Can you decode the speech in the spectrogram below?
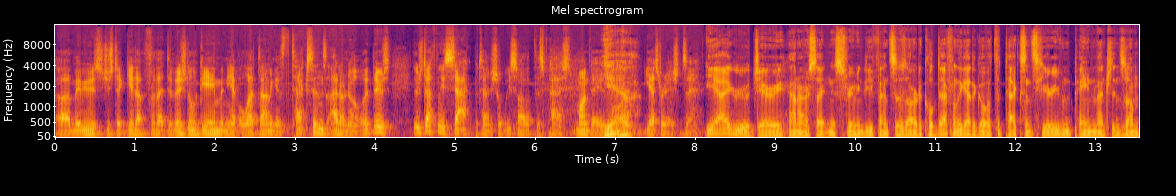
uh, maybe it was just a get up for that divisional game, and you have a letdown against the Texans. I don't know. There's there's definitely sack potential. We saw that this past Monday, yeah. Well, yesterday, I should say. Yeah, I agree with Jerry on our site in his streaming defenses article. Definitely got to go with the Texans here. Even Payne mentions them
